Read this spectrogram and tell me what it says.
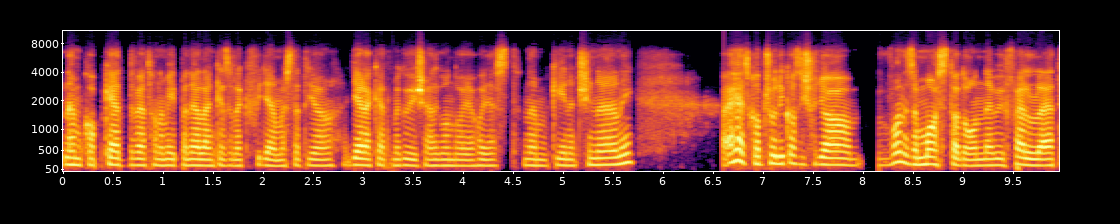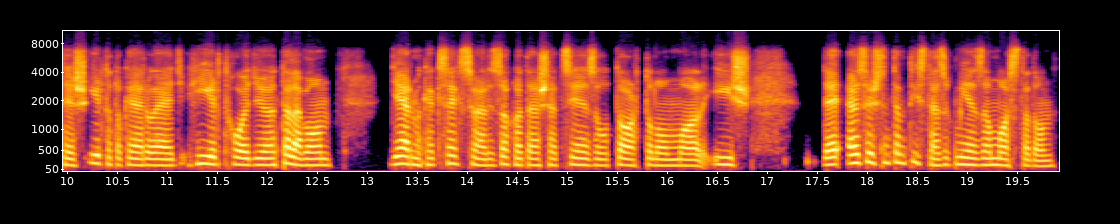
nem kap kedvet, hanem éppen ellenkezőleg figyelmezteti a gyereket, meg ő is átgondolja, hogy ezt nem kéne csinálni. Ehhez kapcsolódik az is, hogy a, van ez a Mastodon nevű felület, és írtatok erről egy hírt, hogy tele van gyermekek szexuális zaklatását célzó tartalommal is, de először is szerintem tisztázzuk, mi ez a Mastodon.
